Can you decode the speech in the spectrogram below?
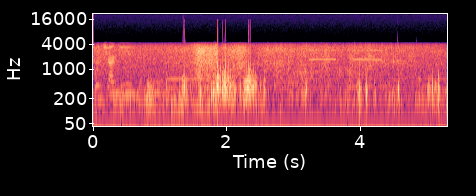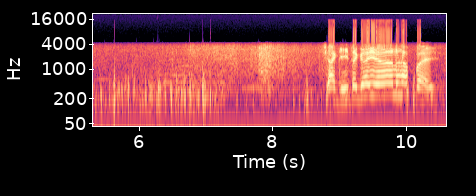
Viu, Thiaguinho? Tá ganhando, rapaz.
